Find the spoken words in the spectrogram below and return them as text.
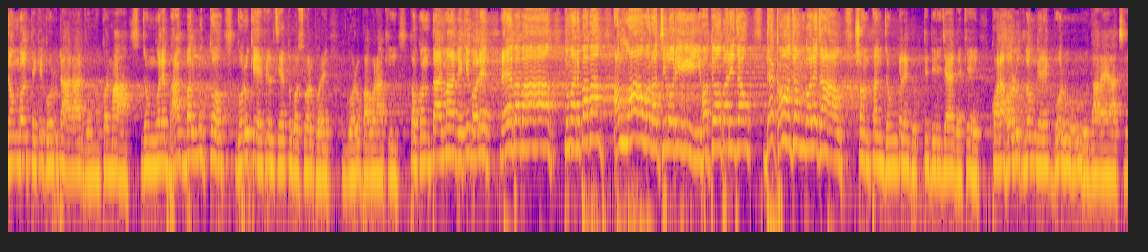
জঙ্গল থেকে গরুটা আনার জন্য। কয় মা, জঙ্গলে ভাগ বাল্লুক তো গরু খেয়ে ফেলছে এত বছর পরে। গরু পাবো নাকি? তখন তার মা ডেকে বলে, রে বাবা, তোমার বাবা আল্লাহ বলা ছিল রে হতেও পারে, যাও, দেখো, জঙ্গলে যাও। সন্তান জঙ্গলে ঢুকতে দেরি যায়, দেখে করা হলুদ লঙ্গের এক গরু দাঁড়ায় আছে।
